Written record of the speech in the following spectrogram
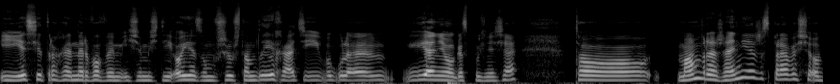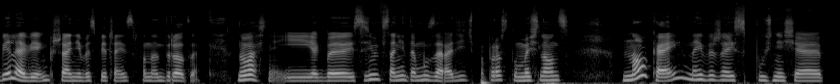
i jest się trochę nerwowym i się myśli, o Jezu, muszę już tam dojechać i w ogóle ja nie mogę, spóźnić się, to mam wrażenie, że sprawia się o wiele większe niebezpieczeństwo na drodze. No właśnie, i jakby jesteśmy w stanie temu zaradzić, po prostu myśląc, no okej, okay, najwyżej spóźnię się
